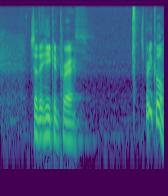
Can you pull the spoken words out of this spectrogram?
so that he could pray. It's pretty cool.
